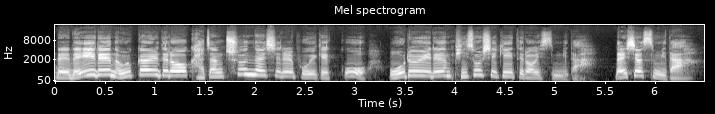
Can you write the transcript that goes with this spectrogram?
네, 내일은 올가을 들어 가장 추운 날씨를 보이겠고 월요일은 비 소식이 들어 있습니다. 날씨였습니다.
